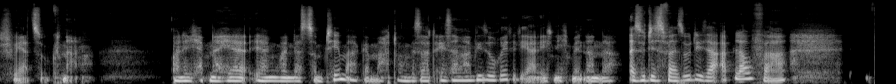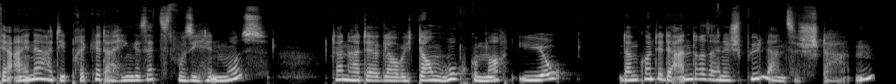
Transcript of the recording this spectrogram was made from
schwer zu knacken. Und ich habe nachher irgendwann das zum Thema gemacht und gesagt, ey, sag mal, wieso redet ihr eigentlich nicht miteinander? Also das war so, dieser Ablauf war, der eine hat die Bricke da hingesetzt, wo sie hin muss. Dann hat er, glaube ich, Daumen hoch gemacht. Jo. Dann konnte der andere seine Spüllanze starten.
